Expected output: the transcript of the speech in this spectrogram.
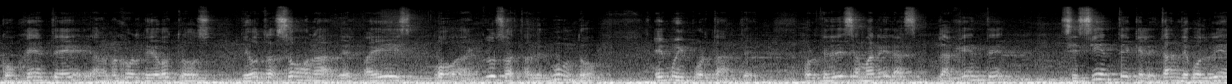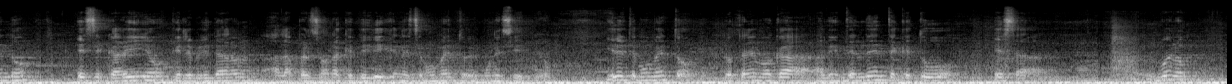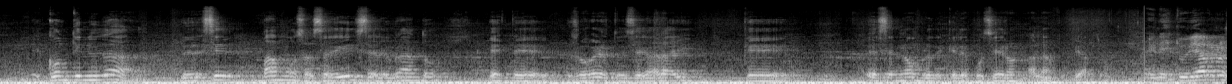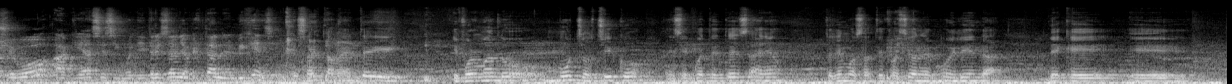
con gente a lo mejor de otros de otra zona del país o incluso hasta del mundo es muy importante. Porque de esa manera la gente se siente que le están devolviendo ese cariño que le brindaron a la persona que dirige en ese momento el municipio. Y en este momento lo tenemos acá al intendente que tuvo esa, bueno, continuidad de decir vamos a seguir celebrando este Roberto Echegaray, que es el nombre de que le pusieron al anfiteatro el estudiarlo llevó a que hace 53 años que están en vigencia. Exactamente, y, formando muchos chicos en 53 años, tenemos satisfacciones muy lindas de que eh,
